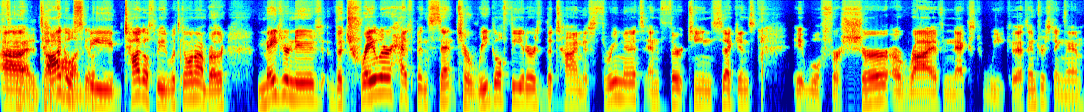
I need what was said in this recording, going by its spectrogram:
uh, toggle be like, speed, toggle speed. What's going on, brother? Major news: the trailer has been sent to Regal theaters. The time is three minutes and thirteen seconds. It will for sure arrive next week. That's interesting, man.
